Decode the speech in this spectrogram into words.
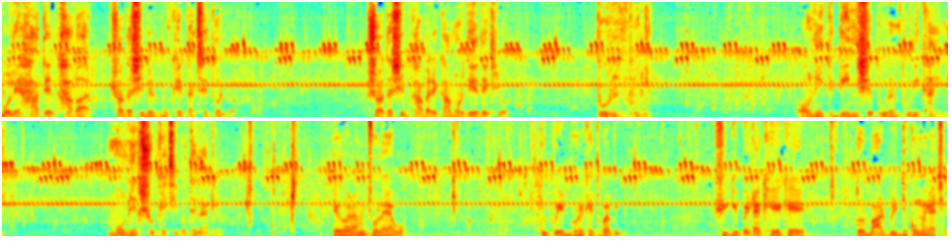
বলে হাতের খাবার সদাশিবের মুখের কাছে ধরল। সদাশিব খাবারে কামড় দিয়ে দেখল পুরনপুরি অনেক দিন সে পুরনপুরি খায়নি। মনের সুখে চিপতে লাগল। এবার আমি চলে যাব। তুই পেট ভরে খেতে পাবি সিগি পেটা খেয়ে খেয়ে তোর বার বৃদ্ধি কমে গেছে।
